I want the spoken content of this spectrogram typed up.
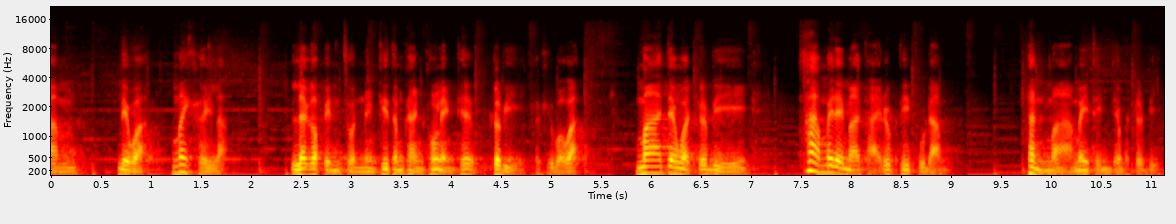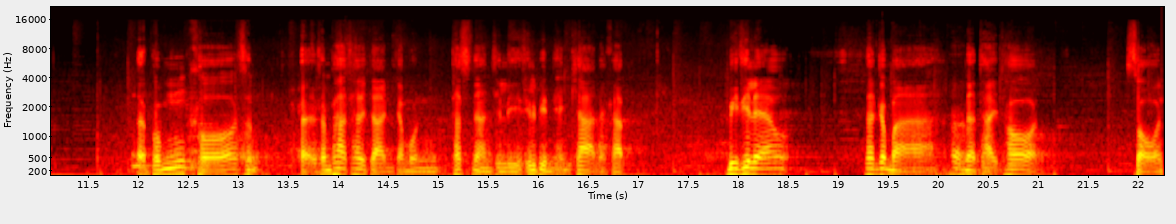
ดำเรียกว่าไม่เคยหลับ และก็เป็นส่วนหนึ่งที่สำคัญของแหล่งเที่ยวกระบี่ก็คือบอกว่า มาจังหวัดกระบี่ถ้าไม่ได้มาถ่ายรูปที่ปูดำท่านมาไม่ถึงจังหวัดกระบี่เอ่ผมขอ สัมเอ่อสัมภาษณ์ท่านอาจารย์กมลทัศนานชลีศิลปินแห่งชาตินะครับปีที่แล้วท่านก็มามาถ่ายทอด สอน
